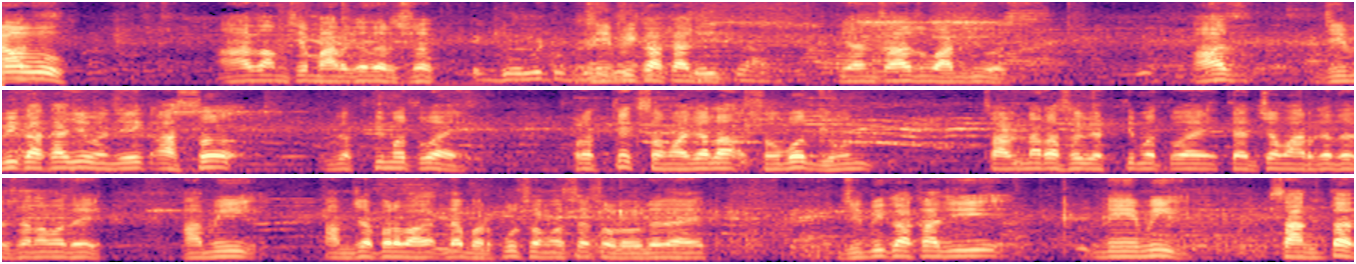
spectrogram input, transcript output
आज आज आमचे मार्गदर्शक जे बी काकाजी यांचा आज वाढदिवस। आज जे बी काकाजी म्हणजे एक असं व्यक्तिमत्व आहे प्रत्येक समाजाला सोबत घेऊन चालणारं असं व्यक्तिमत्व आहे त्यांच्या मार्गदर्शनामध्ये आम्ही आमच्या प्रभागातल्या भरपूर समस्या सोडवलेल्या आहेत. जे बी काकाजी नेहमी सांगतात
